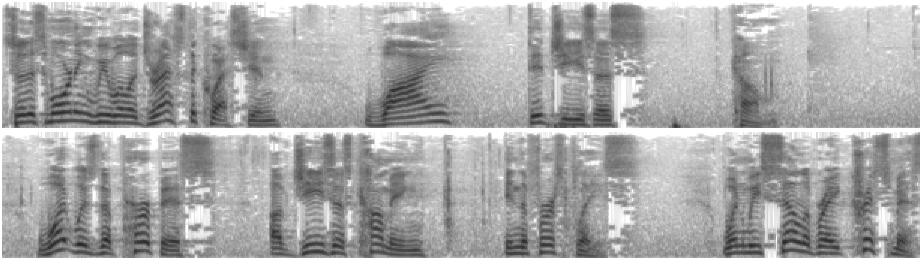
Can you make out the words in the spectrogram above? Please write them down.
So this morning we will address the question why did Jesus come? What was the purpose of Jesus coming in the first place? When we celebrate Christmas,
